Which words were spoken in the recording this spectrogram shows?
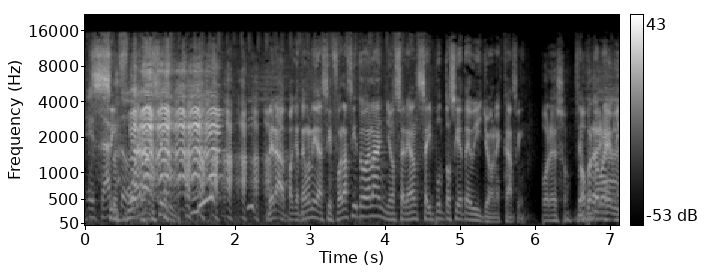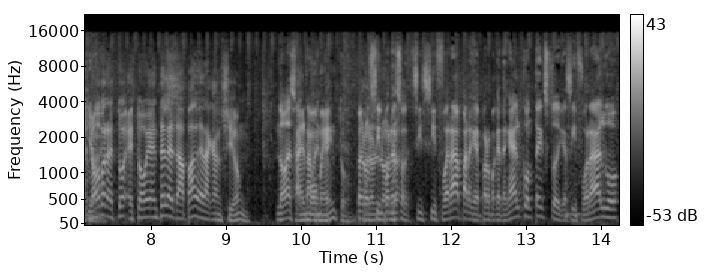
Si Exacto. fuera así. Mira, para que tengan una idea, si fuera así todo el año, serían 6.7 billones casi. Por eso. No, pero, no, billones. pero esto, esto obviamente es la etapa de la canción. No, exactamente. Al momento. Pero, Pero sí, no- por no- eso, si, si fuera, para que, pero para que tengan el contexto de que si fuera algo,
